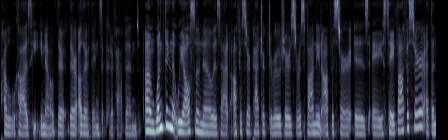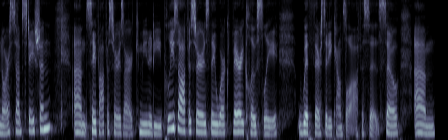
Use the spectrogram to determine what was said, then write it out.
probable cause. He, you know, there there are other things that could have happened. Um, one thing that we also know is that Officer Patrick DeRogers, the responding officer, is a SAFFE officer at the North Substation. Um, SAFFE officers are community police officers. They work very closely with their city council offices. So. Um,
